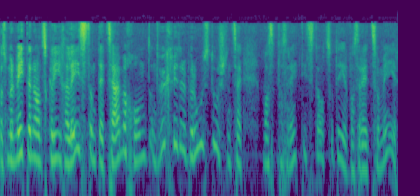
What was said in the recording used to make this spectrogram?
Dass man miteinander das Gleiche liest und dann zusammenkommt und wirklich darüber austauscht und sagt, was, was redet jetzt da zu dir? Was redet zu mir?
